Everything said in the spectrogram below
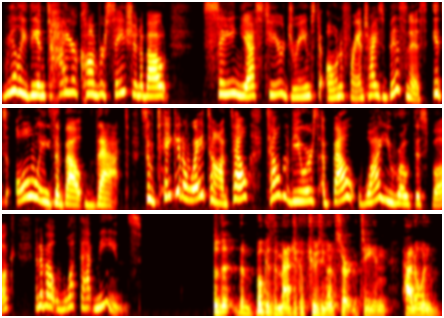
really the entire conversation about saying yes to your dreams to own a franchise business. It's always about that. So take it away, Tom. Tell tell the viewers about why you wrote this book and about what that means. So the the book is the magic of choosing uncertainty and how to em-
